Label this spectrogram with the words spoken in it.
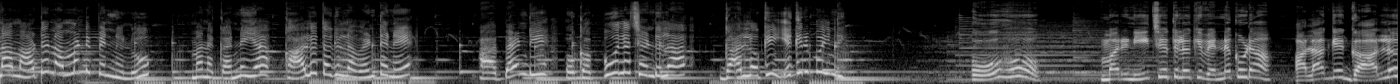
నా మాట నమ్మండి పిన్నులు. మన కన్నయ్య కాలు తగిలిన వెంటనే ఆ బండి ఒక పూల చెండులా గాల్లోకి ఎగిరిపోయింది. ఓహో! మరి నీ చేతిలోకి వెన్న కూడా అలాగే గాల్లో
